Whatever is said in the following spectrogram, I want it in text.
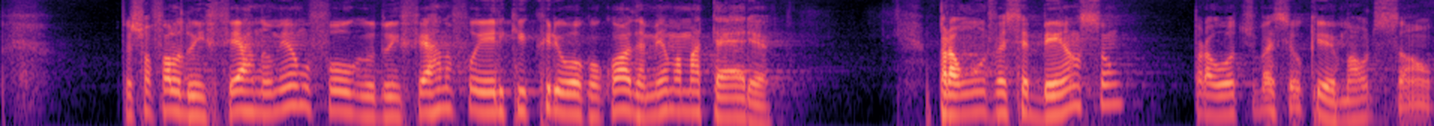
O pessoal fala do inferno, o mesmo fogo do inferno foi ele que criou, concorda? É a mesma matéria. Para uns vai ser bênção, para outros vai ser o quê? Maldição.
